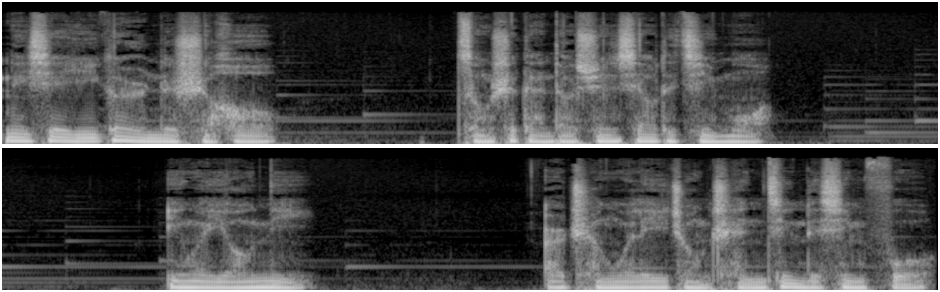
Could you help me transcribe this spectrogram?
那些一个人的时候，总是感到喧嚣的寂寞，因为有你，而成为了一种沉静的幸福。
